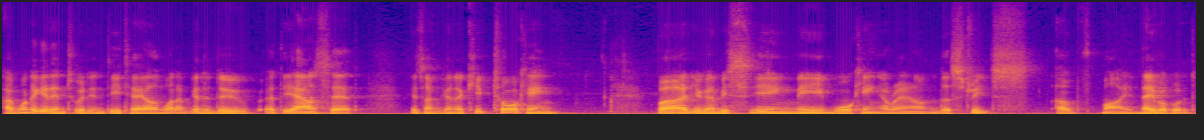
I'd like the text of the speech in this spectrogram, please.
I want to get into it in detail, and what I'm going to do at the outset is I'm going to keep talking, but you're going to be seeing me walking around the streets of my neighborhood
